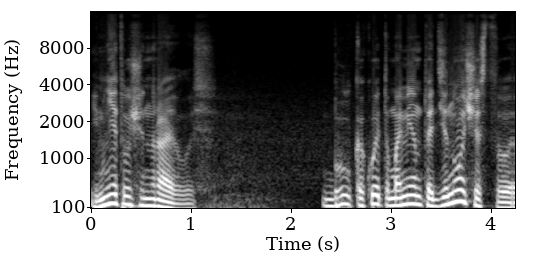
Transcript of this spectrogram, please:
И мне это очень нравилось. Был какой-то момент одиночества.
